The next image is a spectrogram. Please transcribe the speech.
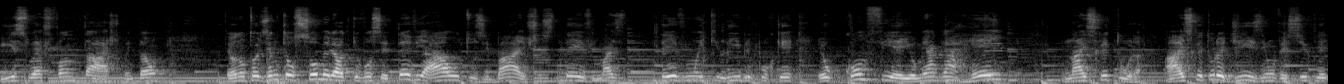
Isso é fantástico. Então, eu não estou dizendo que eu sou melhor do que você. Teve altos e baixos? Teve, mas teve um equilíbrio porque eu confiei, eu me agarrei na Escritura. A Escritura diz em um versículo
